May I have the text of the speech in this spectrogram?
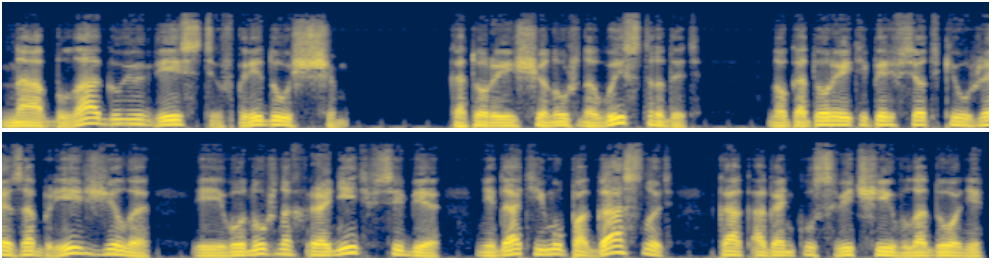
на благую весть в грядущем, который еще нужно выстрадать, но которое теперь все-таки уже забрезжило, и его нужно хранить в себе, не дать ему погаснуть, как огоньку свечи в ладони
